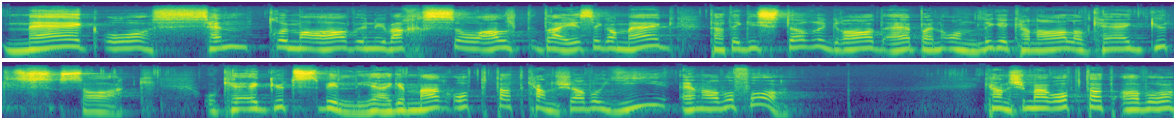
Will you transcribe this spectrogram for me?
meg og sentrumet av universet og alt dreier seg om meg, til at jeg i større grad er på en åndelig kanal av hva er Guds sak, og hva er Guds vilje. Jeg er mer opptatt kanskje av å gi enn av å få. Kanskje mer opptatt av å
